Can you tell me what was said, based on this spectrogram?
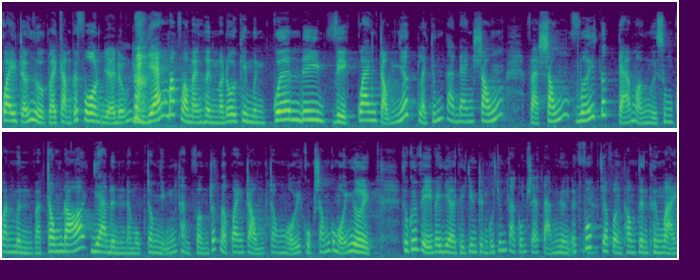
quay trở ngược lại cầm cái phone. Dạ đúng rồi. Mình dán mắt vào màn hình mà đôi khi mình quên đi việc quan trọng nhất là chúng ta đang sống và sống với tất cả mọi người xung quanh mình và trong đó gia đình là một trong những thành phần rất là quan trọng trong mỗi cuộc sống của mỗi người. Thưa quý vị, bây giờ thì chương trình của chúng ta cũng sẽ tạm ngừng ít phút cho phần thông tin thương mại.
